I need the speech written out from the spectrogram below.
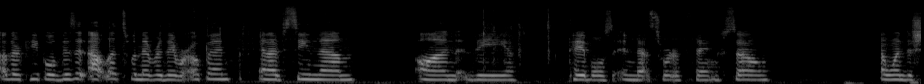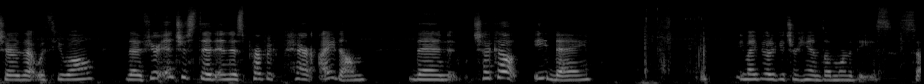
other people visit outlets whenever they were open. And I've seen them on the tables and that sort of thing. So I wanted to share that with you all. That if you're interested in this perfect pair item, then check out eBay you might be able to get your hands on one of these. So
